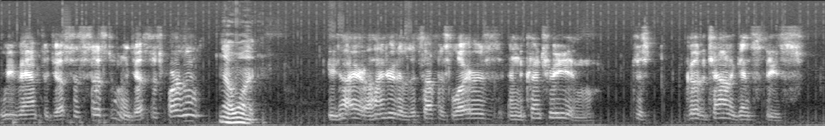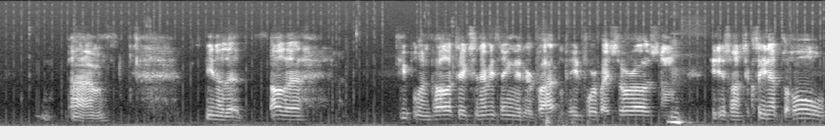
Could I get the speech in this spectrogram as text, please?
revamp the justice system, the Justice Department? No, what? He'd hire a hundred of the toughest lawyers in the country and just go to town against these um, you know, the all the people in politics and everything that are bought and paid for by Soros. And mm. He just wants to clean up the whole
